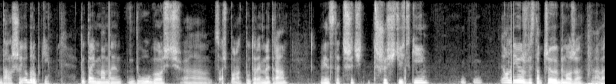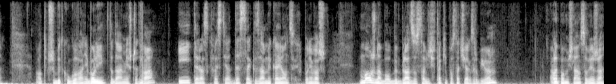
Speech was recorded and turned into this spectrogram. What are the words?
dalszej obróbki. Tutaj mamy długość e, coś ponad 1,5 metra, więc te trzy, trzy ściski, one już wystarczyłyby może, ale od przybytku głowa nie boli. Dodałem jeszcze dwa. I teraz kwestia desek zamykających, ponieważ można byłoby blat zostawić w takiej postaci, jak zrobiłem, ale pomyślałem sobie, że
